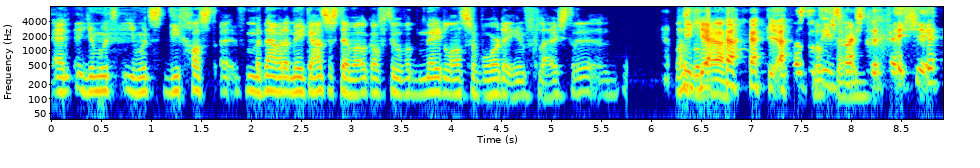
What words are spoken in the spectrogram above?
En je moet, je moet die gast, eh, met name de Amerikaanse stemmen, ook af en toe wat Nederlandse woorden influisteren. Was dat, Ja. ja. was dat iets waar ze er een beetje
